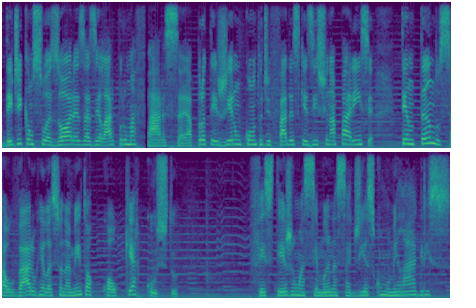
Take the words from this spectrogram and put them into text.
Dedicam suas horas a zelar por uma farsa, a proteger um conto de fadas que existe na aparência, tentando salvar o relacionamento a qualquer custo. Festejam as semanas sadias como milagres.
